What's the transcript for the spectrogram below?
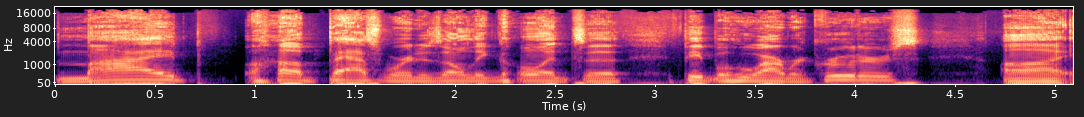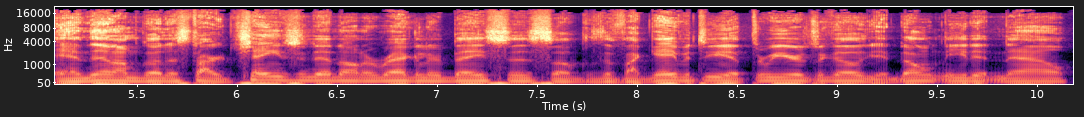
my uh, password is only going to people who are recruiters uh, and then I'm going to start changing it on a regular basis. So, because if I gave it to you three years ago, you don't need it now.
